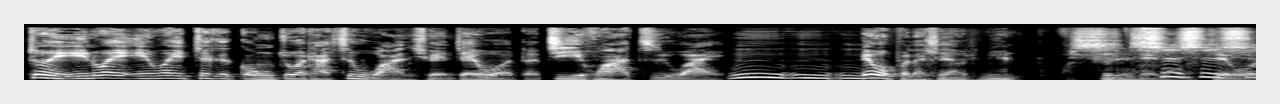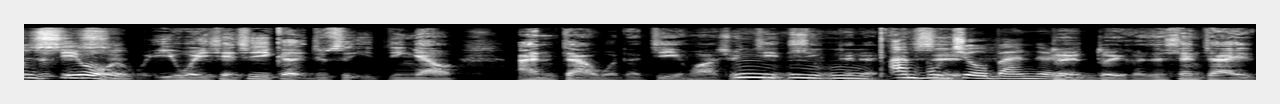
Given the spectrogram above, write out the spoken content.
对，因为因为这个工作它是完全在我的计划之外。嗯嗯嗯。因为我本来是要念博士的，是是是是。因为我以为以前是一个就是一定要按照我的计划去进行的人，按部就班的人。对对，可是现在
